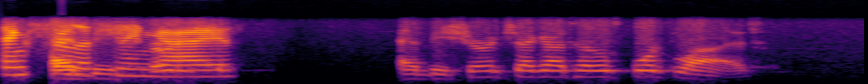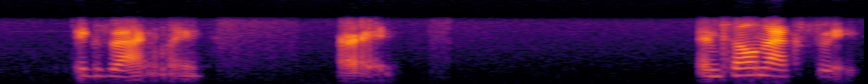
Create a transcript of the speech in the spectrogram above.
Thanks for And listening, sure- guys. And be sure to check out Total Sports Live. Exactly. All right. Until next week.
